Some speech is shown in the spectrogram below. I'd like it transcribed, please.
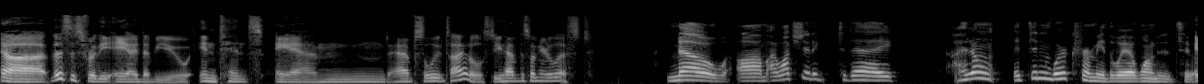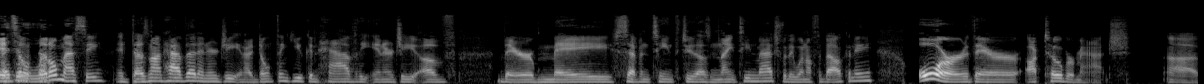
Uh, this is for the AIW Intense and Absolute titles. Do you have this on your list? No, um, I watched it today. I don't. It didn't work for me the way I wanted it to. It's a little messy. It does not have that energy, and I don't think you can have the energy of their May 17th, 2019 match where they went off the balcony, or their October match uh,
